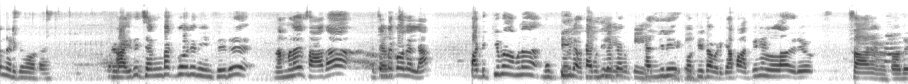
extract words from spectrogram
ഒന്ന് എടുക്കും നോട്ടെ ആ ഇത് ചെണ്ടക്കോൽ മീൻസ് ഇത് നമ്മൾ സാധാ ചെണ്ടക്കോലല്ല. പഠിക്കുമ്പോ നമ്മൾ മുട്ടിയിലോ കല്ലിലൊക്കെ കല്ലിൽ കൊത്തിയിട്ടാ പഠിക്കുക. അപ്പൊ അതിനുള്ള ഒരു സാധനമാണ് കേട്ടോ അത്.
